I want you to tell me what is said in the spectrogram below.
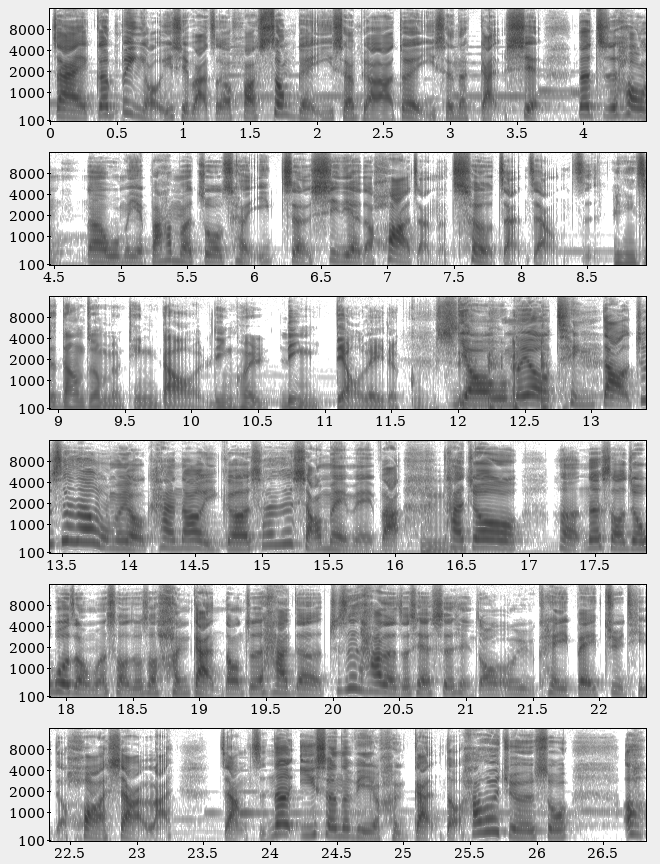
再跟病友一起把这个画送给医生，表达对医生的感谢。那之后呢，我们也帮他们做成一整系列的画展的策展，这样子。哎，你这当中有没有听到令会令你掉泪的故事？有，我们有 听到，就是呢，我们有看到一个算是小美眉吧，她、嗯、就。哼，那时候就握着我们手，就说很感动，就是他的，就是他的这些事情终于可以被具体的画下来，这这样子。那医生那边也很感动，他会觉得说，哦，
